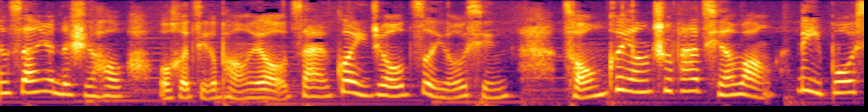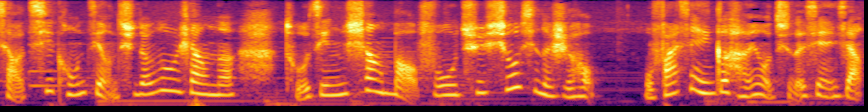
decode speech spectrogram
年三月的时候，我和几个朋友在贵州自由行，从贵阳出发前往荔波小七孔景区的路上呢，途经上宝服务区休息的时候，我发现一个很有趣的现象：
